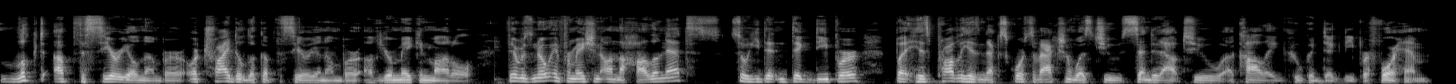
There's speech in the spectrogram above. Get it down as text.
looked up the serial number or tried to look up the serial number of your make and model. There was no information on the HoloNet, so he didn't dig deeper, but his probably his next course of action was to send it out to a colleague who could dig deeper for him.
